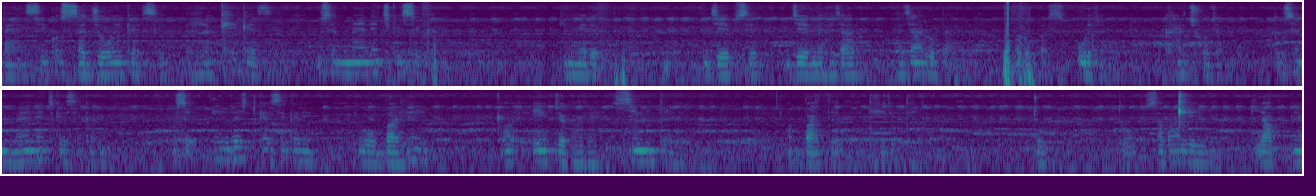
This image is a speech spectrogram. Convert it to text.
पैसे को सजोए कैसे, रखे कैसे, उसे मैनेज कैसे करें? कि मेरे जेब से, जेब में हज़ार हज़ार रुपए और बस उड़ जाए, खर्च हो जाए। तो उसे मैनेज कैसे करें? उसे इन्वेस्ट कैसे करें कि वो बढ़े और एक जगह रहे, सीमित रहे और बढ़ते रहे धीरे धीरे तो तो सवाल यही है कि आप अपने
